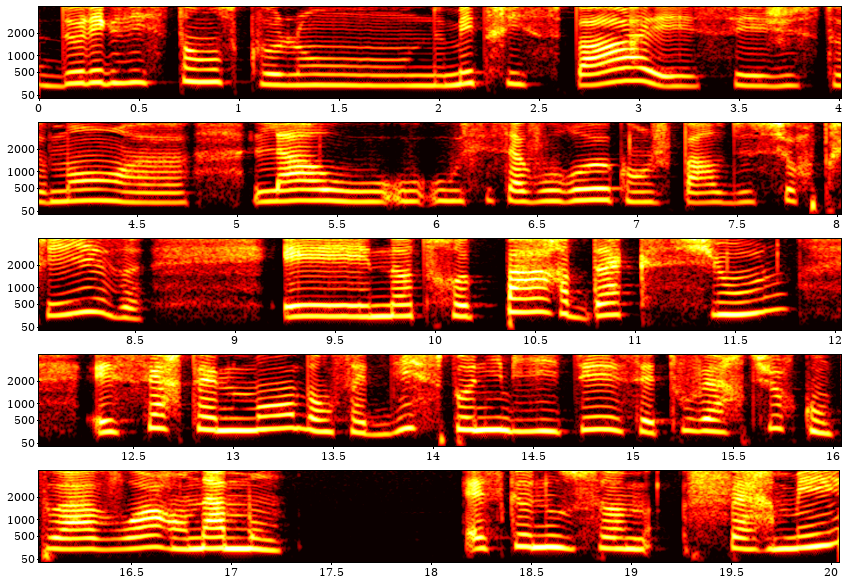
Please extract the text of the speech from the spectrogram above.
de l'existence que l'on ne maîtrise pas, et c'est justement euh, là où, c'est savoureux quand je parle de surprise. Et notre part d'action est certainement dans cette disponibilité et cette ouverture qu'on peut avoir en amont. Est-ce que nous sommes fermés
